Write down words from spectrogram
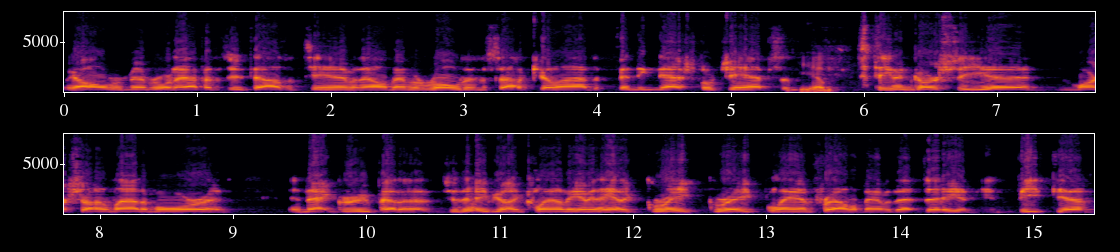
We all remember what happened in 2010 when Alabama rolled into South Carolina, defending national champs, and yep. Stephen Garcia and Marshon Lattimore and and that group had a Jadeveon Clowney. I mean, they had a great, great plan for Alabama that day and, and beat them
